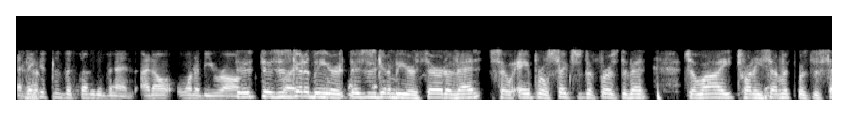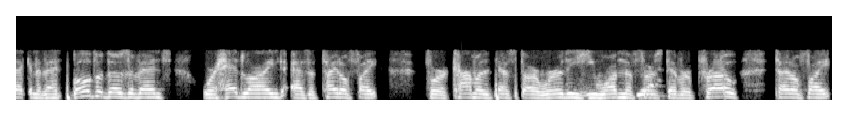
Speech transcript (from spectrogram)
I think this is the third event. I don't want to be wrong. This, this is going to be your this is going to be your third event. So April 6th was the first event. July 27th was the second event. Both of those events were headlined as a title fight for Kama the Death Star Worthy. He won the first ever pro title fight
